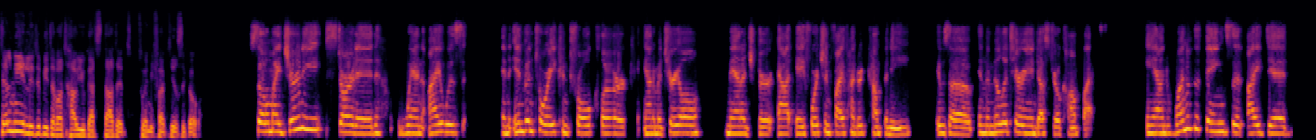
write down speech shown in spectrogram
Tell me a little bit about how you got started 25 years ago. So, my journey started when I was an inventory control clerk and a material manager at a Fortune 500 company. It was a, uh, in the military industrial complex. And one of the things that I did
